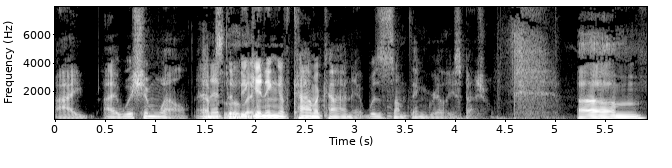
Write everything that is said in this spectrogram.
I I wish him well. And Absolutely. at the beginning of Comic Con, it was something really special. Um,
